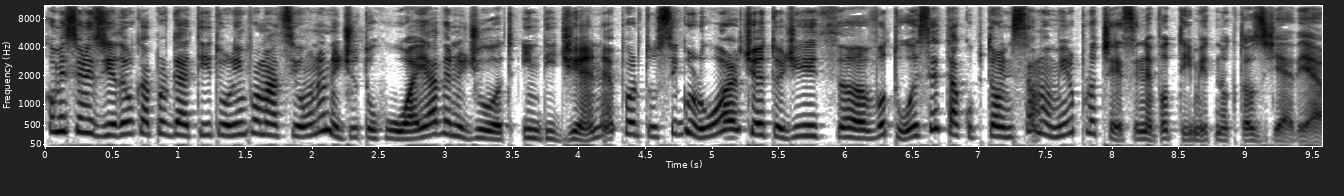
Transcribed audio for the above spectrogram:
Komisioni Zgjedhor ka përgatitur informacione në gjuhë të huaja dhe në gjuhët indigjene për t'u siguruar që të gjithë votuesit ta kuptojnë sa më mirë procesin e votimit në këto zgjedhje.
